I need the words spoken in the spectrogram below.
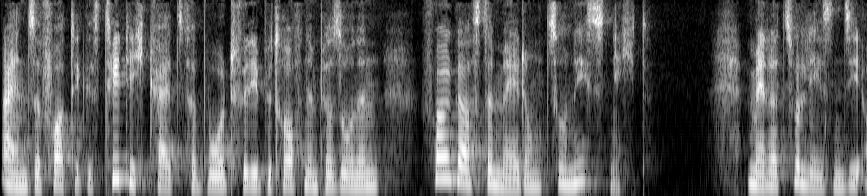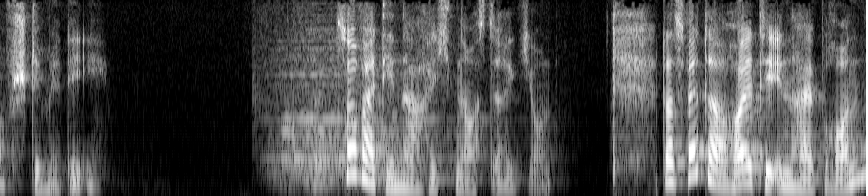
Ein sofortiges Tätigkeitsverbot für die betroffenen Personen folge aus der Meldung zunächst nicht. Mehr dazu lesen Sie auf stimme.de. Soweit die Nachrichten aus der Region. Das Wetter heute in Heilbronn.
